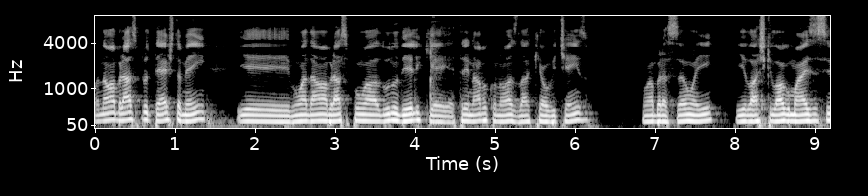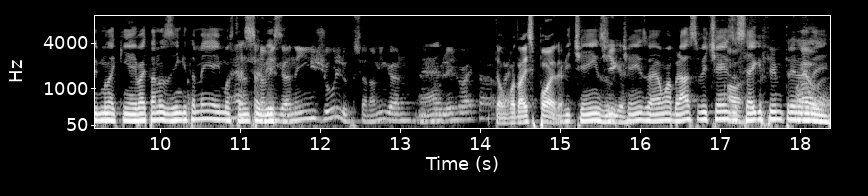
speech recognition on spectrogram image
Mandar um abraço pro Teste também. E vou mandar um abraço pra um aluno dele que é- treinava com nós lá, que é o Vicenzo. Um abração aí. E eu acho que logo mais esse molequinho aí vai estar no Zing também aí, É, mostrando se eu não me serviço. engano, em julho, se eu não me engano. Em É. julho ele vai estar. Então vou dar spoiler. Vicenzo, Diga. Vicenzo. É um abraço, Vicenzo. Ó. Segue firme treinando aí.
